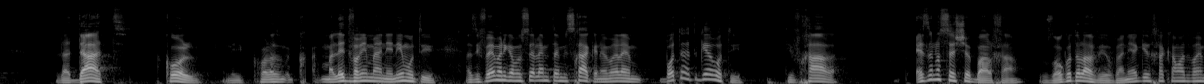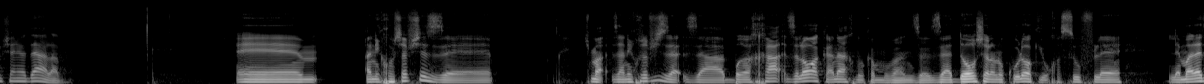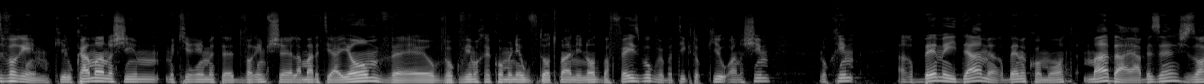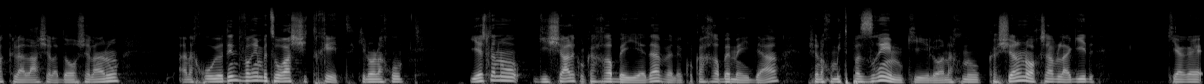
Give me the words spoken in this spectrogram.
לדעת הכל. אני כל הזמן, מלא דברים מעניינים אותי. אז לפעמים אני גם עושה להם את המשחק, אני אומר להם, בוא תאתגר אותי. תבחר איזה נושא שבא לך, זרוק אותו לאוויר, ואני אגיד לך כמה דברים שאני יודע עליו. אמ, אני חושב שזה... תשמע, אני חושב שזה זה הברכה, זה לא רק אנחנו כמובן, זה, זה הדור שלנו כולו, כי הוא חשוף ל, למלא דברים. כאילו, כמה אנשים מכירים את הדברים שלמדתי היום, ו, ועוקבים אחרי כל מיני עובדות מעניינות בפייסבוק ובטיקטוק, כאילו, אנשים לוקחים הרבה מידע מהרבה מקומות. מה הבעיה בזה? שזו הקללה של הדור שלנו. אנחנו יודעים דברים בצורה שטחית. כאילו, אנחנו... יש לנו גישה לכל כך הרבה ידע ולכל כך הרבה מידע, שאנחנו מתפזרים, כאילו, אנחנו, קשה לנו עכשיו להגיד, כי הרי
